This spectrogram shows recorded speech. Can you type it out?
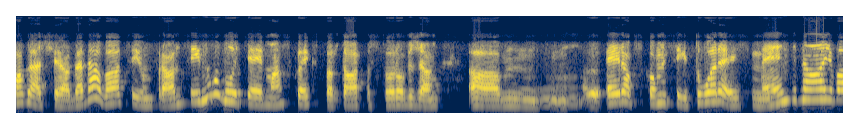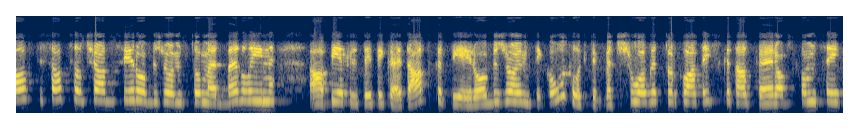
pagājušajā gadā Vācija un Francija nobloķēja masku eksportu ārpus to robežām. Um, Eiropas komisija toreiz mēģināja valstis atcelt šādus ierobežojumus, tomēr Berlīne uh, piekritīja tikai tad, kad tie ierobežojumi tika uzlikti. Bet šogad turklāt izskatās, ka Eiropas komisija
